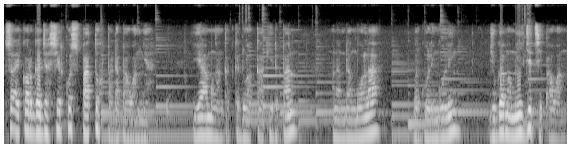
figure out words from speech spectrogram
Seekor gajah sirkus patuh pada pawangnya ia mengangkat kedua kaki depan, menendang bola, berguling-guling, juga memijit si pawang.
